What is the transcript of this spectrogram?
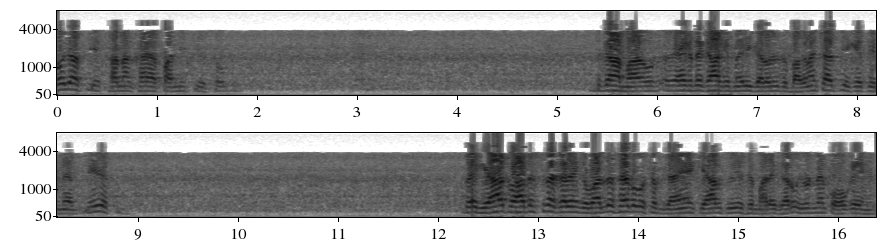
سو جاتی ہے، کھانا کھایا، پانی پیے سو گئی ایک نے کہا کہ میری گھر والی تو بھاگنا چاہتی ہے کہتی میں نہیں رہتی۔ تو ایک یاد تو آپ اس طرح کریں کہ والد صاحب کو سمجھائیں کہ آپ کی وجہ سے ہمارے گھر اجڑنے کو ہو گئے ہیں۔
